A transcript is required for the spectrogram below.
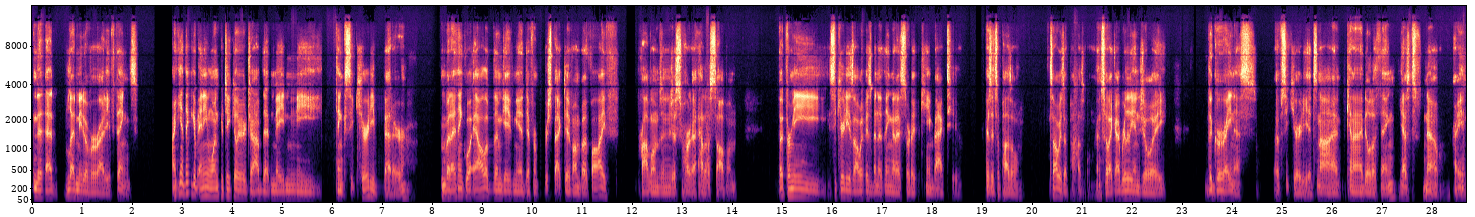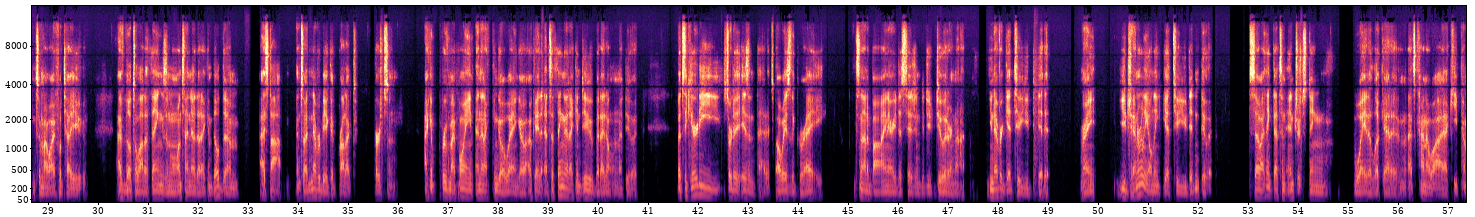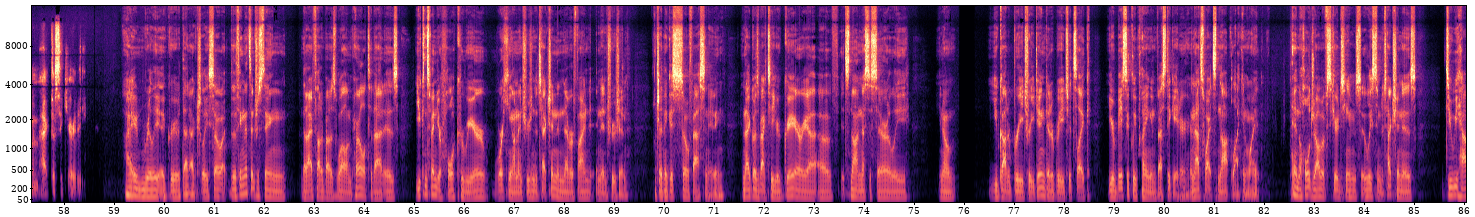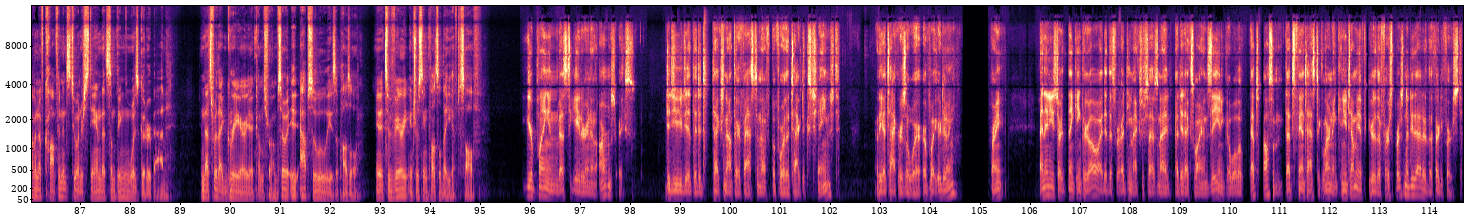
And that led me to a variety of things. I can't think of any one particular job that made me think security better but I think what all of them gave me a different perspective on both life problems and just how to, how to solve them. But for me, security has always been the thing that I sort of came back to because it's a puzzle. It's always a puzzle. And so, like, I really enjoy the grayness of security. It's not, can I build a thing? Yes, no. Right. And so, my wife will tell you, I've built a lot of things. And once I know that I can build them, I stop. And so, I'd never be a good product person. I can prove my point and then I can go away and go, okay, that's a thing that I can do, but I don't want to do it. But security sort of isn't that. It's always the gray. It's not a binary decision. Did you do it or not? You never get to you did it, right? You generally only get to you didn't do it. So I think that's an interesting way to look at it. And that's kind of why I keep coming back to security. I really agree with that, actually. So uh, the thing that's interesting that I've thought about as well, in parallel to that, is you can spend your whole career working on intrusion detection and never find an intrusion, which I think is so fascinating. And that goes back to your gray area of it's not necessarily, you know, you got a breach or you didn't get a breach. It's like you're basically playing investigator. And that's why it's not black and white. And the whole job of security teams, at least in detection, is do we have enough confidence to understand that something was good or bad? And that's where that gray area comes from. So it absolutely is a puzzle. And it's a very interesting puzzle that you have to solve. You're playing investigator in an arms race. Did you get the detection out there fast enough before the tactics changed? Are the attackers aware of what you're doing? Right. And then you start thinking through, oh, I did this red team exercise and I, I did X, Y, and Z. And you go, well, that's awesome. That's fantastic learning. Can you tell me if you're the first person to do that or the 31st?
